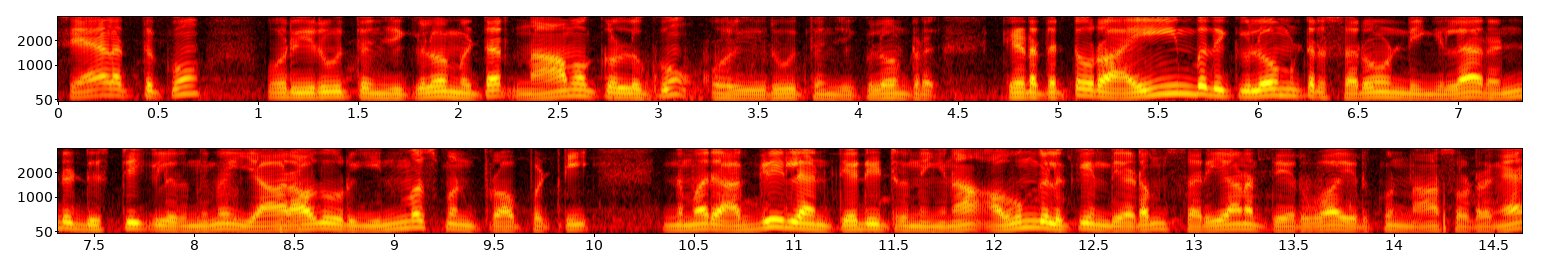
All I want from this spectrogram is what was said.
சேலத்துக்கும் ஒரு இருபத்தஞ்சி கிலோமீட்டர் நாமக்கல்லுக்கும் ஒரு இருபத்தஞ்சி கிலோமீட்டர். கிட்டத்தட்ட ஒரு ஐம்பது கிலோமீட்டர் சரௌண்டிங்கில் ரெண்டு டிஸ்ட்ரிக்டில் இருந்துமே யாராவது ஒரு இன்வெஸ்ட்மெண்ட் ப்ராப்பர்ட்டி இந்த மாதிரி அக்ரி லேண்ட் தேடிட்டு இருந்தீங்கன்னா அவங்களுக்கு இந்த இடம் சரியான தேர்வாக இருக்கும்னு நான் சொல்கிறேங்க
